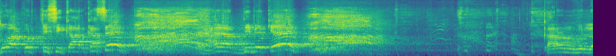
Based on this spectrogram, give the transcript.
দোয়া করতেছি কার কাছে? হায়াত দিবে কে? কারণ হইল,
